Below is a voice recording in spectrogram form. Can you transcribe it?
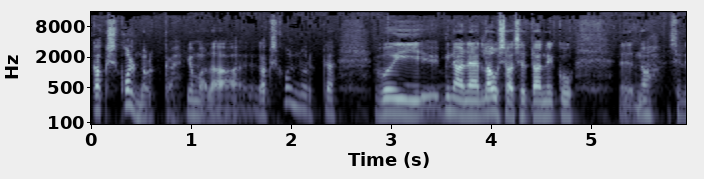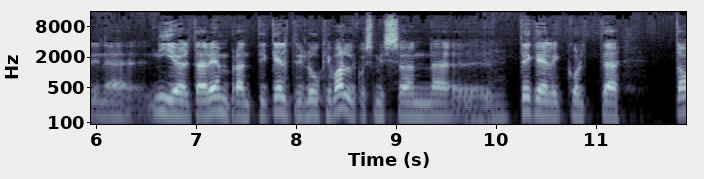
kaks kolmnurka, jumala kaks kolmnurka, või mina näen lausa seda nagu eh, noh, selline nii-öelda Rembrandti keldriluugi valgus, mis on mm -hmm. tegelikult ta,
